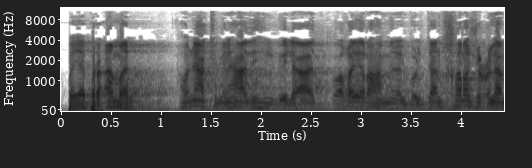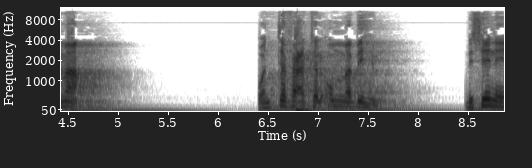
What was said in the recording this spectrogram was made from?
Supaya beramal. هناك من هذه البلاد وغيرها من البلدان خرج علماء وانتفعت الأمة بهم Di sini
